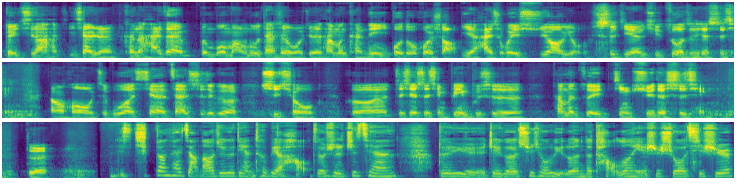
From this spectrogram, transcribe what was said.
对其他一些人可能还在奔波忙碌，但是我觉得他们肯定或多或少也还是会需要有时间去做这些事情。然后只不过现在暂时这个需求和这些事情并不是他们最紧需的事情。对，刚才讲到这个点特别好，就是之前对于这个需求理论的讨论也是说，其实。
